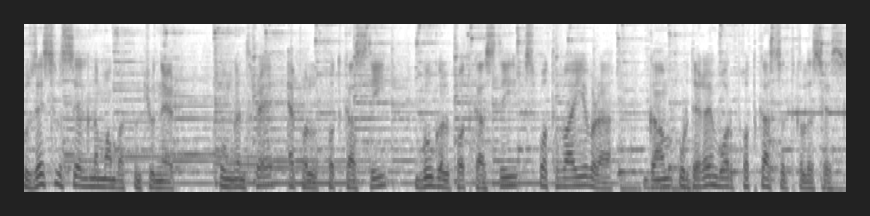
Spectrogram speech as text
Կուզես լսել նման պատմություններ, կընտրե Apple Podcast-ի, Google Podcast-ի, Spotify-ի վրա, կամ որտեղեն որ podcast-ը դուք լսես։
